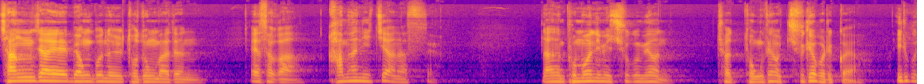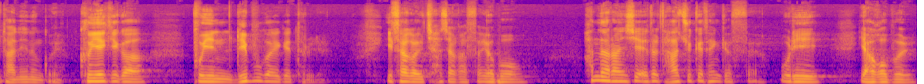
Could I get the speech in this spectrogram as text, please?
장자의 명분을 도둑맞은 에서가 가만히 있지 않았어요. 나는 부모님이 죽으면 저 동생을 죽여버릴 거야. 이러고 다니는 거예요. 그 얘기가 부인 리브가에게 들려요. 이삭을 찾아가서 여보 한날 한시 애들 다 죽게 생겼어요. 우리 야곱을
